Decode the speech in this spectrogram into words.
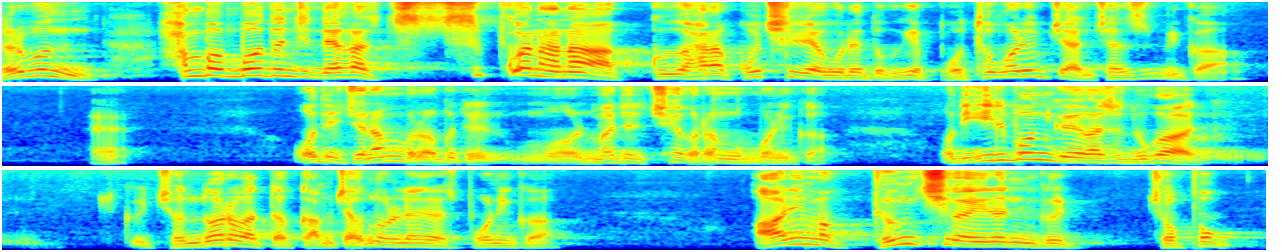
여러분, 한번 뭐든지 내가 습관 하나, 그거 하나 고치려고 그래도 그게 보통 어렵지 않지 않습니까? 예. 어디 지난번에 그때 뭐 얼마 전에 책을 한 거 보니까 어디 일본 교회 가서 누가 그 전도하러 갔다 깜짝 놀라서 보니까 아니 막 덩치가 이런 그 조폭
